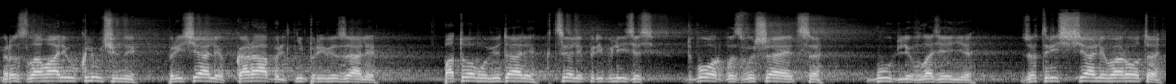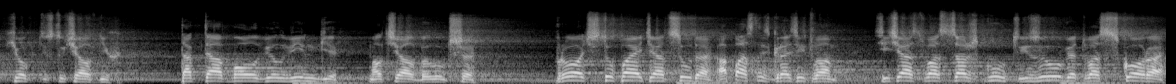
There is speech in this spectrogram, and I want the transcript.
разломали уключены, причали, корабль не привязали. Потом увидали, к цели приблизясь, двор возвышается, будли владения. Затрещали ворота, не стучал в них. Тогда обмолвил Винги, молчал бы лучше. «Прочь ступайте отсюда, опасность грозит вам. Сейчас вас сожгут, изрубят вас скоро.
